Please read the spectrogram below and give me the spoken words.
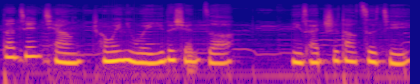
当坚强成为你唯一的选择，你才知道自己。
